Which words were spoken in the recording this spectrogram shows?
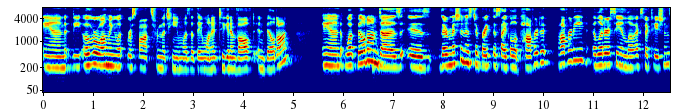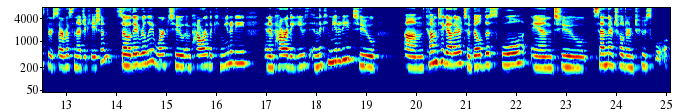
And the overwhelming response from the team was that they wanted to get involved in Build On. And what Build On does is their mission is to break the cycle of poverty, poverty, illiteracy, and low expectations through service and education. So they really work to empower the community and empower the youth in the community to um, come together to build this school and to send their children to school.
